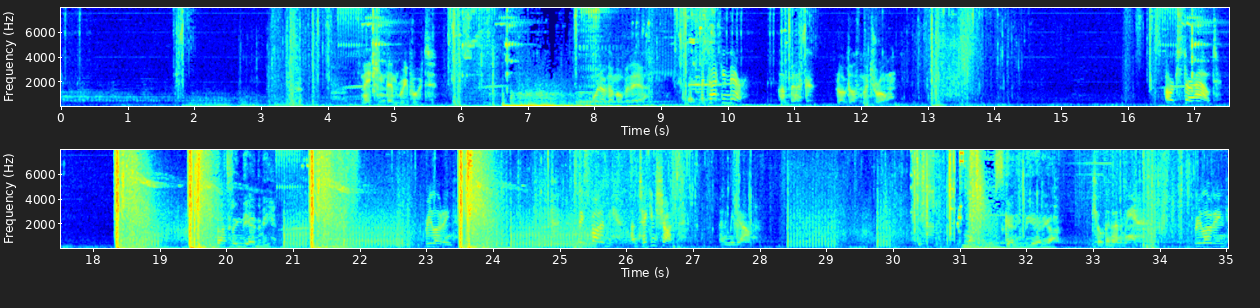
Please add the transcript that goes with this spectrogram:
Making them reboot. One of them over there. Attacking there. I'm back. Logged off my drone. Arcstar out. Battling the enemy. Reloading. They spotted me. I'm taking shots. Enemy down. Scanning the area. Killed an enemy. Reloading.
